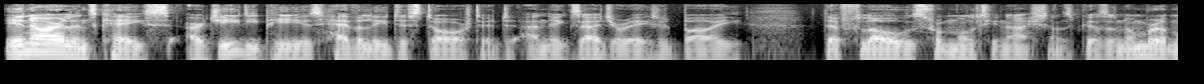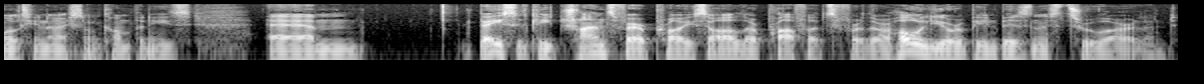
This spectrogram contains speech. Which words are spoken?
In Ireland's case, our GDP is heavily distorted and exaggerated by the flows from multinationals because a number of multinational companies. Um, basically transfer price all their profits for their whole European business through Ireland.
